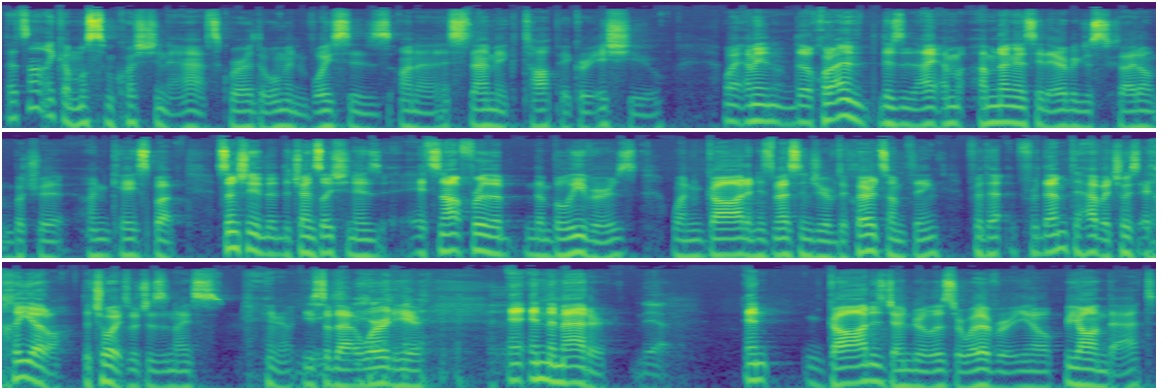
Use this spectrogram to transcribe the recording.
that's not like a Muslim question to ask. Where are the women voices on an Islamic topic or issue? Well, I mean, the Quran. There's. I, I'm. I'm not going to say the Arabic just because I don't butcher it on case. But essentially, the, the translation is: it's not for the, the believers when God and His Messenger have declared something for that for them to have a choice. The choice, which is a nice you know use of that word here, in, the matter Yeah. and God is genderless or whatever, you know, beyond that.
